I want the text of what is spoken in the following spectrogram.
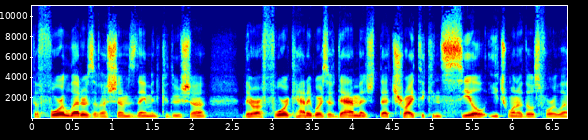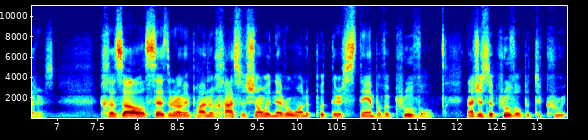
The four letters of Hashem's name in Kedusha there are four categories of damage that try to conceal each one of those four letters. Chazal says the Rama MiPano, Chas v'shon would never want to put their stamp of approval, not just approval, but to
